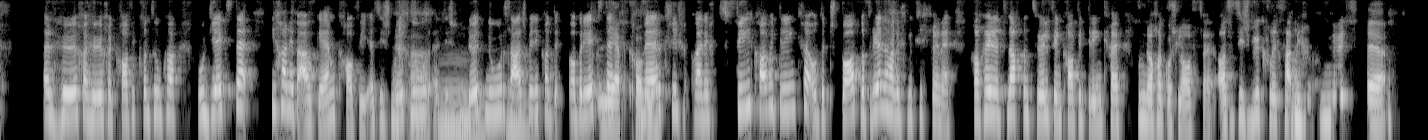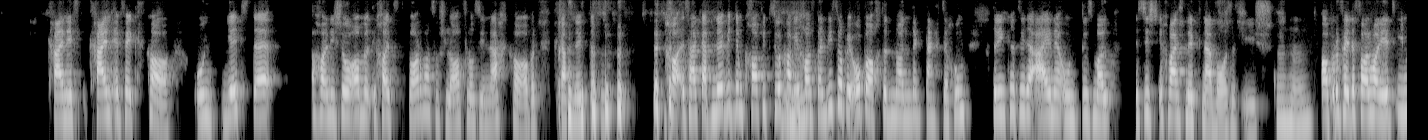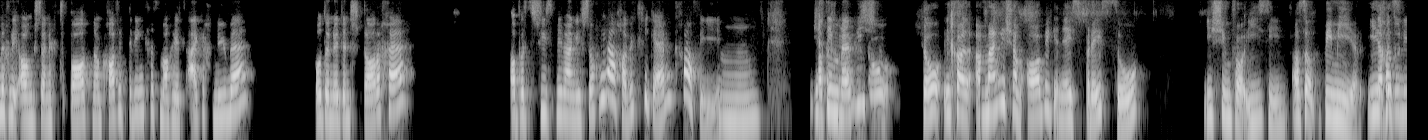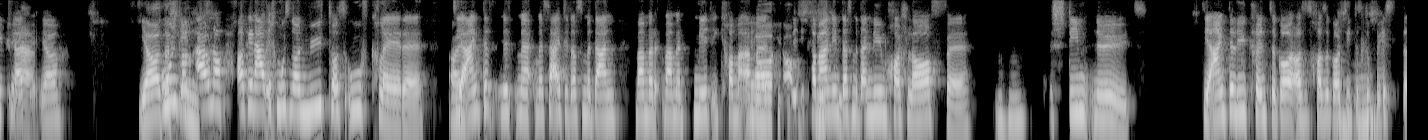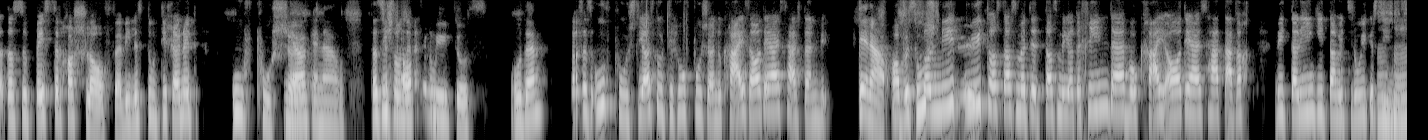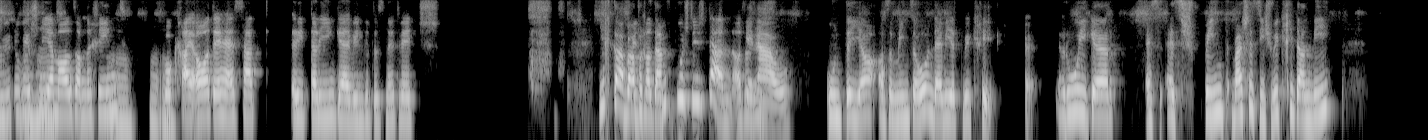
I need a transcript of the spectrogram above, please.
einen hohen, hohen Kaffeekonsum gehabt. Und jetzt, äh, ich habe eben auch gern Kaffee. Es ist nicht Okay. nur, es ist Mm, nicht nur mm. Selbstmedikation, aber jetzt äh, merke ich, wenn ich zu viel Kaffee trinke oder zu spät, noch früher habe ich wirklich können, ich kann jetzt nach dem 12 Uhr einen Kaffee trinken und nachher schlafen. Also es ist wirklich, es hat mich nicht Ja. keinen kein Effekt gehabt. Und jetzt äh, habe ich schon einmal, ich habe jetzt ein paar Mal so schlaflose Nächte gehabt, aber ich glaube nicht, dass es, es hat glaube nicht mit dem Kaffee zu tun, weil ich Mhm. habe es dann wie so beobachtet und habe dann gedacht, ja, komm, ich trinke jetzt wieder einen und das mal, es ist, ich weiß nicht genau, was es ist. Mhm. Aber auf jeden Fall habe ich jetzt immer ein bisschen Angst, wenn ich zu spät noch einen Kaffee trinke, das mache ich jetzt eigentlich nicht mehr. Oder nicht einen starken. Aber es schießt mich manchmal schon an, ich habe wirklich gerne Kaffee. Mhm. Ich aber ich manchmal schon, schon, ich habe am- manchmal am Abend ein Espresso, ist im Fall easy. Also bei mir. Ich ja, aber du nimmst genau. ja, ja. Ja, das Und was stimmt. auch noch, ah genau, ich muss noch einen Mythos aufklären. Ah, Die ja. eine, man, man, sagt ja, dass man dann, wenn man, wenn man Medikamente, Ja, ja, Medikamente nimmt, dass man dann nicht mehr schlafen kann. Mhm. Das stimmt nicht. Die einen Leute können sogar, also es kann sogar sein, dass du, Mhm. best, dass du besser kannst schlafen weil es tut dich ja nicht aufpushen. ja, genau. Das ist der andere Mythos, oder? Dass es aufpusht. Ja, es tut dich aufpushen. Wenn du kein ADHS hast, dann Genau, aber so sonst... ein My- Mythos, dass man, dass man ja den Kindern, die kein ADHS hat, einfach Ritalin gibt, damit sie ruhiger sind. Mhm, Du wirst mhm. niemals einem Kind Mhm, mhm. wo kein ADHS hat, Ritalin geben, weil du das nicht willst. Ich glaube Weil einfach, du halt ist dann. Also Genau. Und ja, also mein Sohn, der wird wirklich äh, ruhiger. Es, es spinnt, weißt du, es ist wirklich dann wie,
